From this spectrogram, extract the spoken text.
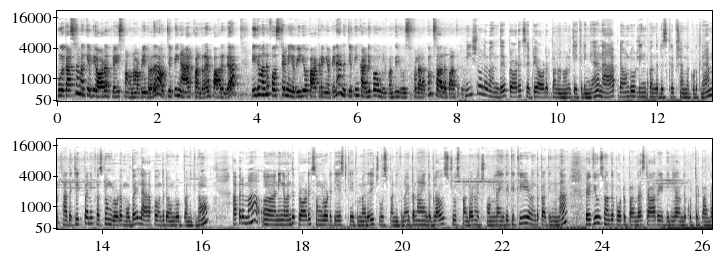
உங்க கஸ்டமருக்கு எப்படி ஆர்டர் பிளேஸ் பண்ணணும் அப்படின்றத நான் கிளிப்பிங் ஆட் பண்றேன் பாருங்க. இது வந்து ஃபர்ஸ்ட் டைம் நீங்க வீடியோ பாக்குறீங்க அப்படின்னா இந்த கிளிப்பிங் கண்டிப்பா உங்களுக்கு வந்து யூஸ்ஃபுல்லா இருக்கும். ஸோ அதை பார்த்துட்டு மீஷோவில் வந்து ப்ராடக்ட்ஸ் எப்படி ஆர்டர் பண்ணணும்னு கேட்குறீங்க நான் ஆப் டவுன்லோட் லிங்க் வந்து டிஸ்கிரிப்ஷனில் கொடுக்குறேன். அதை கிளிக் பண்ணி ஃபஸ்ட்டு உங்களோட மொபைல் ஆப்பை வந்து டவுன்லோட் பண்ணிக்கணும். அப்புறமா நீங்கள் வந்து ப்ராடக்ட்ஸ் உங்களோட டேஸ்ட்க்கு ஏற்ற மாதிரி சூஸ் பண்ணிக்கணும். இப்போ நான் இந்த ப்ளவுஸ் சூஸ் பண்ணுறேன்னு வச்சுக்கோங்களேன். இதுக்கு கீழே வந்து பார்த்தீங்கன்னா ரிவ்யூஸ் வந்து போட்டிருப்பாங்க. ஸ்டார் ரேட்டிங்லாம் வந்து கொடுத்துருப்பாங்க.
